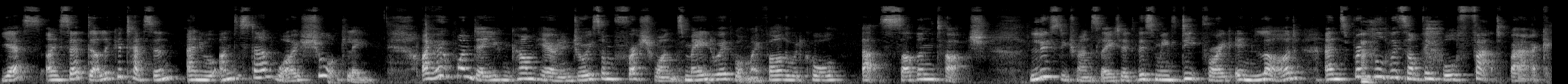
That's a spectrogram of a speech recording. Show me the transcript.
Yes, I said delicatessen, and you'll understand why shortly. I hope one day you can come here and enjoy some fresh ones made with what my father would call that southern touch. Loosely translated, this means deep fried in lard and sprinkled with something called fatback.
